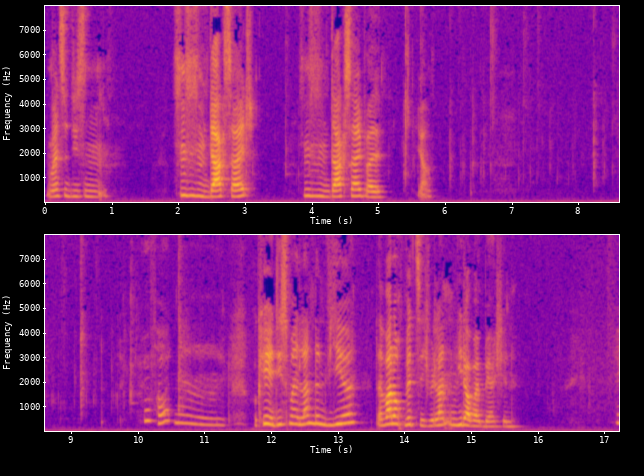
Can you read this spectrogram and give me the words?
Meinst du diesen Dark Side? Dark Side, weil ja. Für Fortnite. Okay, diesmal landen wir. Da war doch witzig. Wir landen wieder beim Bärchen. Hä?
